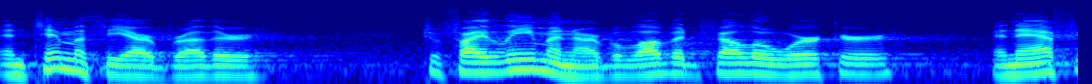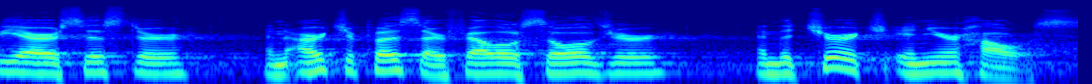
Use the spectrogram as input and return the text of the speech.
and Timothy, our brother, to Philemon, our beloved fellow worker, and Apphia, our sister, and Archippus, our fellow soldier, and the church in your house.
